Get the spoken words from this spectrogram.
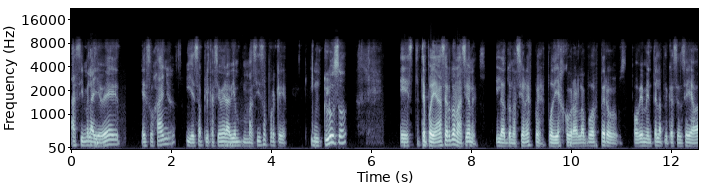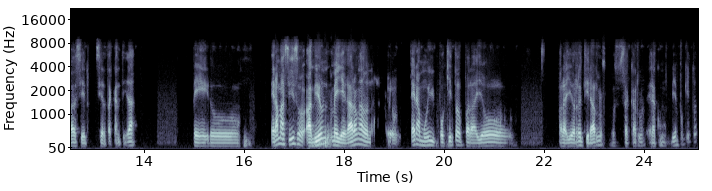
así me la llevé esos años y esa aplicación era bien maciza porque incluso este, te podían hacer donaciones y las donaciones pues podías cobrarlas vos, pero obviamente la aplicación se llevaba cier- cierta cantidad. Pero era macizo. A mí un- me llegaron a donar, pero era muy poquito para yo para yo retirarlo, o sacarlo. Era como bien poquito.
